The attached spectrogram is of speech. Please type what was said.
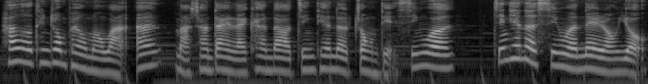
Hello，听众朋友们，晚安！马上带你来看到今天的重点新闻。今天的新闻内容有：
